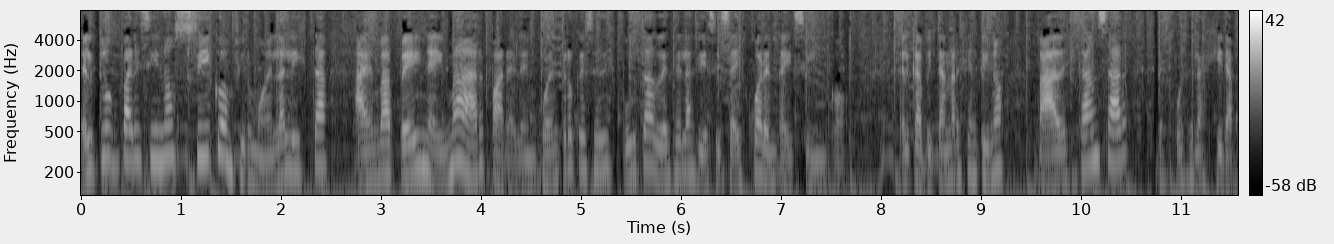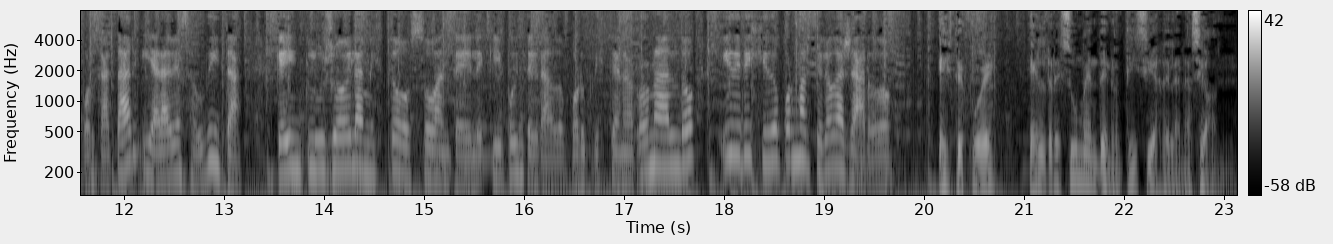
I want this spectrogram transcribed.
El club parisino sí confirmó en la lista a Mbappé y Neymar para el encuentro que se disputa desde las 16:45. El capitán argentino va a descansar después de la gira por Qatar y Arabia Saudita, que incluyó el amistoso ante el equipo integrado por Cristiano Ronaldo y dirigido por Marcelo Gallardo. Este fue el resumen de Noticias de la Nación.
